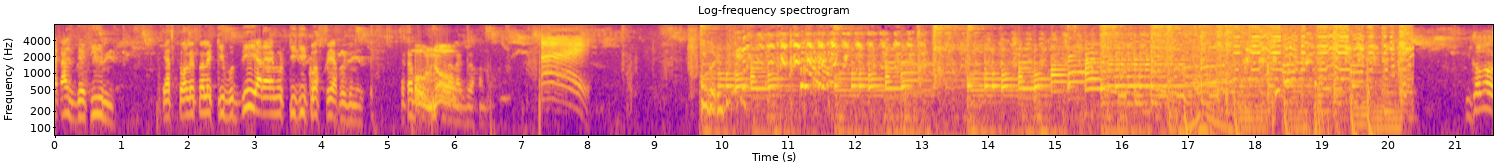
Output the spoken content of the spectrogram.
এক আজ দেখিম এর তলে তলে কি বুদ্ধি আর আমার কি কি করছে এত জিনিস এটা বুদ্ধি লাগবে এখন। কি খবর?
